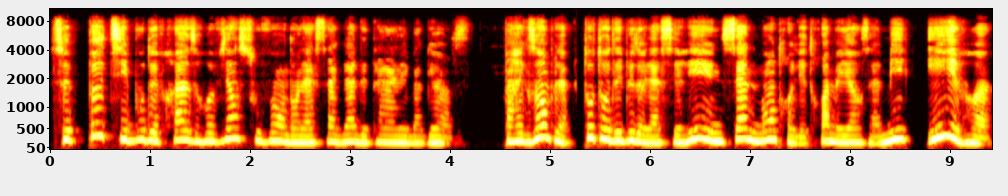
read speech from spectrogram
ce petit bout de phrase revient souvent dans la saga des Talaleba Girls. Par exemple, tout au début de la série, une scène montre les trois meilleures amies ivres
